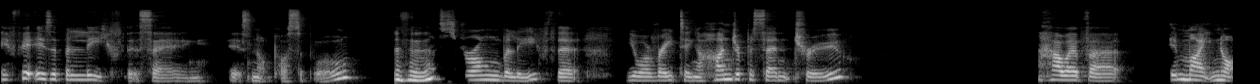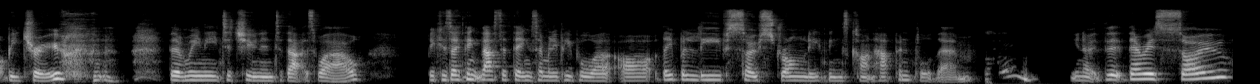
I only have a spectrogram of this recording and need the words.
if it is a belief that's saying it's not possible, mm-hmm. a strong belief that you are rating 100% true, however, it might not be true, then we need to tune into that as well because I think that's the thing. So many people are, are they believe so strongly things can't happen for them. Mm. You know, the, there is so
